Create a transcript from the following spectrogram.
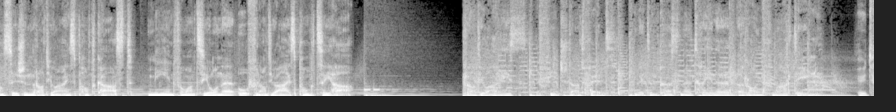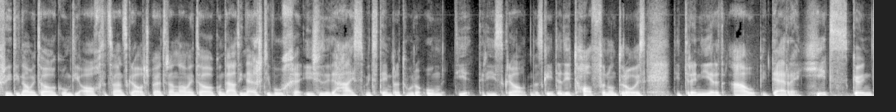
Das ist ein Radio 1 Podcast. Mehr Informationen auf radio1.ch. Radio 1 Feed statt Fett. Mit dem Personal Trainer Rolf Martin. Heute Freitagnachmittag um die 28 Grad später am Nachmittag und auch die nächste Woche ist es wieder heiß mit Temperaturen um die 30 Grad. Und es gibt ja die Taffen unter uns, die trainieren auch bei dieser Hitze, gehen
